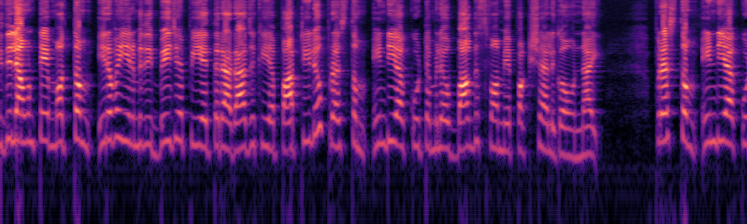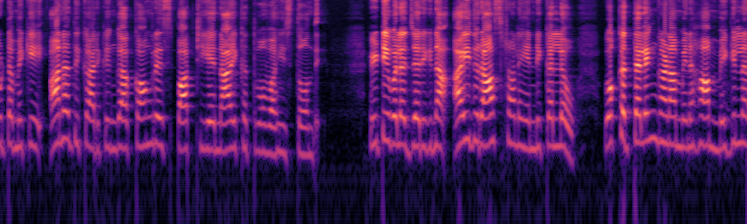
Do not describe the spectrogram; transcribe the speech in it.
ఇదిలా ఉంటే మొత్తం ఇరవై ఎనిమిది బీజేపీయేతర రాజకీయ పార్టీలు ప్రస్తుతం ఇండియా కూటమిలో భాగస్వామ్య పక్షాలుగా ఉన్నాయి. ప్రస్తుతం ఇండియా కూటమికి అనధికారికంగా కాంగ్రెస్ పార్టీయే నాయకత్వం వహిస్తోంది. ఇటీవల జరిగిన ఐదు రాష్ట్రాల ఎన్నికల్లో ఒక్క తెలంగాణ మినహా మిగిలిన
